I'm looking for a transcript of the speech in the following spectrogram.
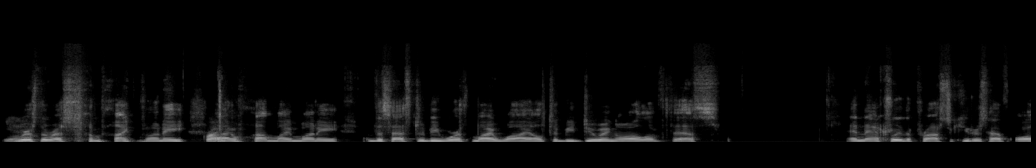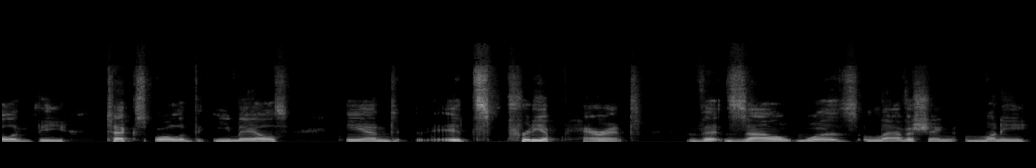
Yeah. Where's the rest of my money? Right. I want my money. This has to be worth my while to be doing all of this. And naturally, the prosecutors have all of the texts, all of the emails, and it's pretty apparent that Zhao was lavishing money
